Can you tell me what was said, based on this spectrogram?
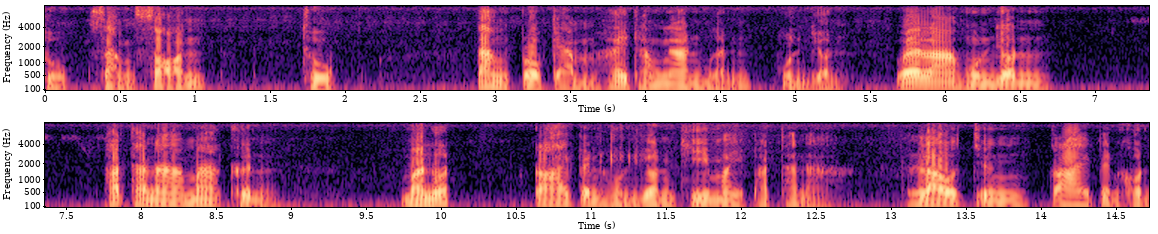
ถูกสั่งสอน ถูก ตั้งโปรแกรมให้ทำงานเหมือนหุ่นยนต์ เวลาหุ่นยนต์พัฒนามากขึ้น มนุษย์กลายเป็นหุ่นยนต์ที่ไม่พัฒนา เราจึงกลายเป็นคน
